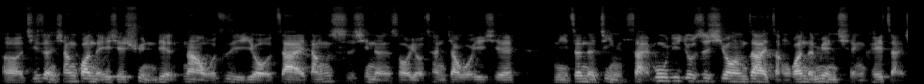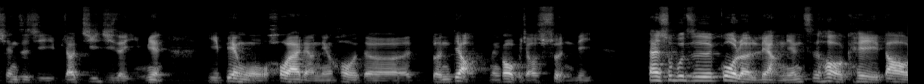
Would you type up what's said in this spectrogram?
呃急诊相关的一些训练。那我自己有在当时新人的时候有参加过一些拟真的竞赛，目的就是希望在长官的面前可以展现自己比较积极的一面，以便我后来两年后的轮调能够比较顺利。但殊不知过了两年之后，可以到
